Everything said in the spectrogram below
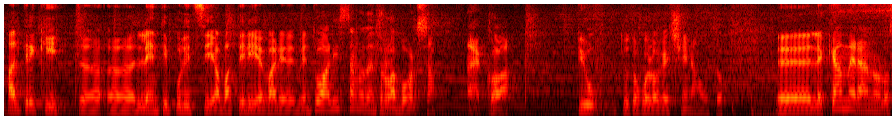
altri kit, eh, lenti pulizia, batterie varie eventuali stanno dentro la borsa. Eccola, più tutto quello che c'è in auto. Eh, le camere hanno lo-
